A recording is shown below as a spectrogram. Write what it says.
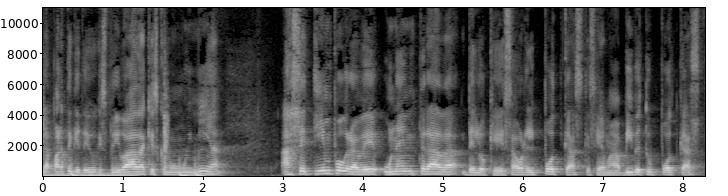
la parte que te digo que es privada, que es como muy mía, hace tiempo grabé una entrada de lo que es ahora el podcast, que se llama Vive tu Podcast,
